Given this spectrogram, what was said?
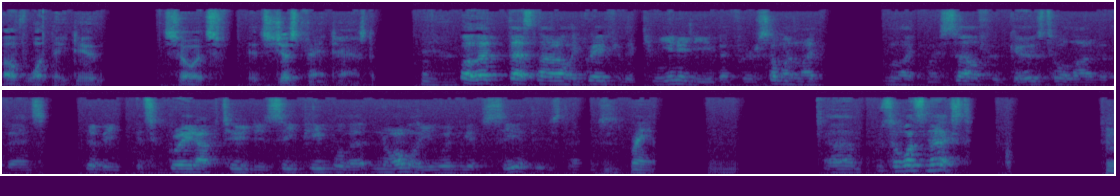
of what they do. So it's, it's just fantastic. Well, that, that's not only great for the community, but for someone like like myself who goes to a lot of events, it'll be it's a great opportunity to see people that normally you wouldn't get to see at these things. Right. Um, so what's next?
